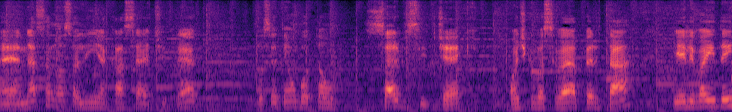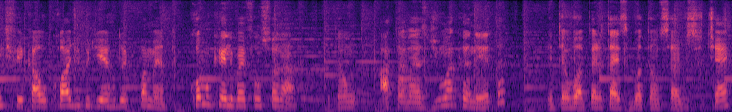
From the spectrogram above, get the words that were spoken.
É, nessa nossa linha K7 teto, você tem um botão Service Check, onde que você vai apertar e ele vai identificar o código de erro do equipamento. Como que ele vai funcionar? Então, através de uma caneta, então eu vou apertar esse botão Service Check,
